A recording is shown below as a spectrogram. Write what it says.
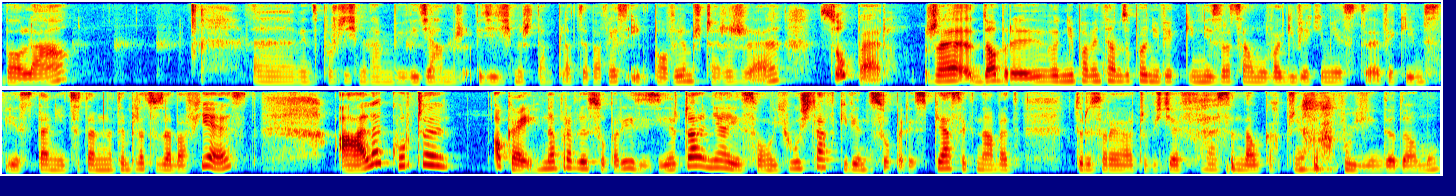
Bola. E, więc poszliśmy tam i wiedziałam, wiedzieliśmy, że tam plac zabaw jest i powiem szczerze, że super, że dobry. Nie pamiętam zupełnie, w jakim, nie zwracałam uwagi, w jakim jest, w jakim jest stanie co tam na tym placu zabaw jest, ale kurczę, okej, okay, naprawdę super. Jest zjeżdżalnia, jest, są ich huśtawki, więc super. Jest piasek nawet, który Soraya oczywiście w sandałkach przyniosła później do domu,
